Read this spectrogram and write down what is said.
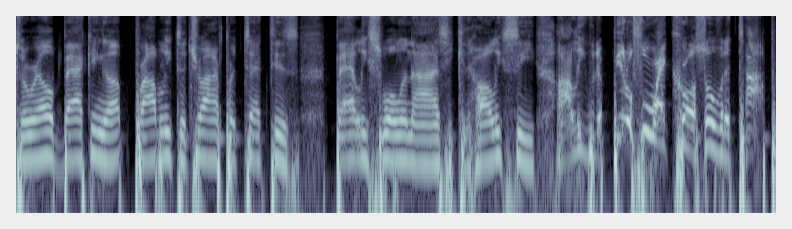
Terrell backing up, probably to try and protect his badly swollen eyes. He can hardly see. Ali with a beautiful right cross over the top.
